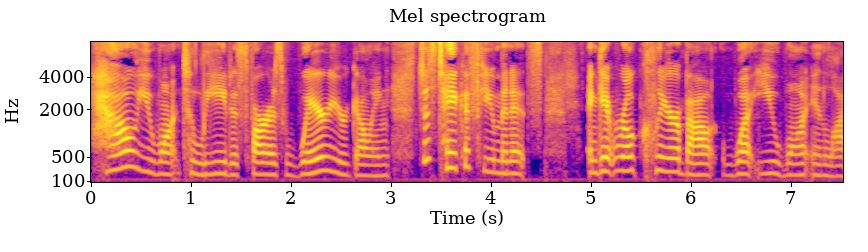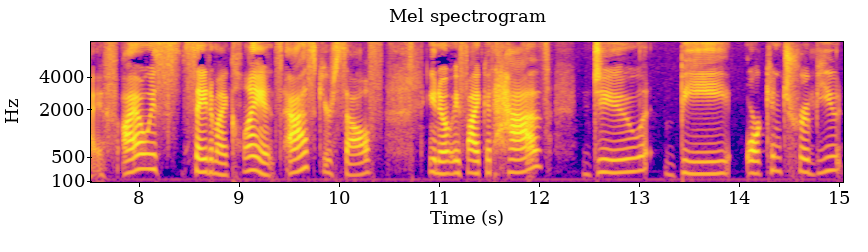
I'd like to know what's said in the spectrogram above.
how you want to lead as far as where you're going, just take a few minutes and get real clear about what you want in life. I always say to my clients ask yourself, you know, if I could have, do, be, or contribute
